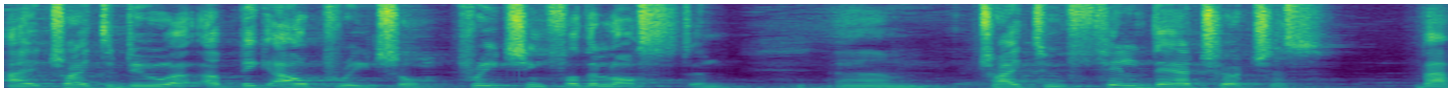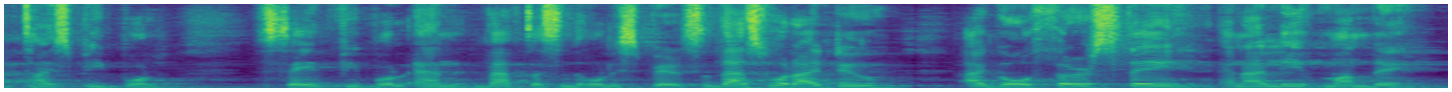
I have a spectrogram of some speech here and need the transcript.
I try to do a, a big outreach or preaching for the lost and um, try to fill their churches, baptize people, save people, and baptize in the Holy Spirit. So that's what I do. I go Thursday and I leave Monday.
